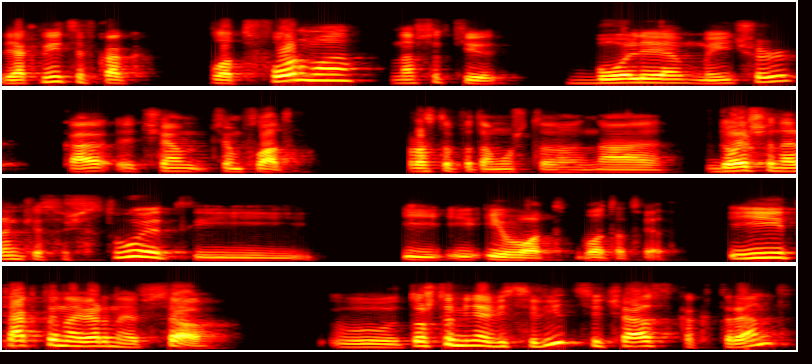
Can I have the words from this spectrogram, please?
React Native как платформа, она все-таки более mature, чем, чем Flutter. Просто потому, что она дольше на рынке существует, и, и, и, и вот, вот ответ. И так-то, наверное, все. То, что меня веселит сейчас как тренд,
